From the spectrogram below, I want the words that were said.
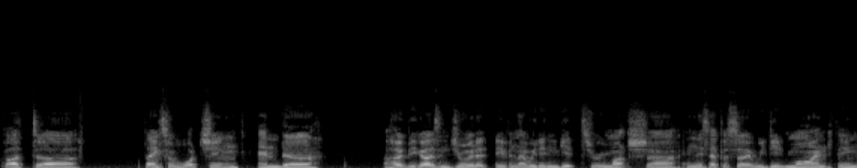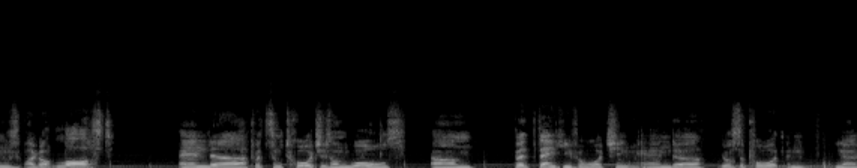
But uh, thanks for watching, and uh, I hope you guys enjoyed it. Even though we didn't get through much uh, in this episode, we did mine things. I got lost, and uh, put some torches on walls. Um, but thank you for watching and uh, your support, and you know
